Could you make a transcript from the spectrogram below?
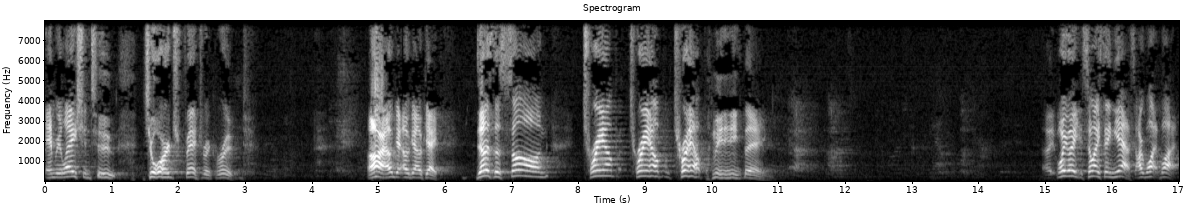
In relation to George Frederick Root. All right, okay, okay, okay. Does the song Tramp, Tramp, Tramp mean anything? Uh, wait, wait, somebody's saying yes. Or what? What?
